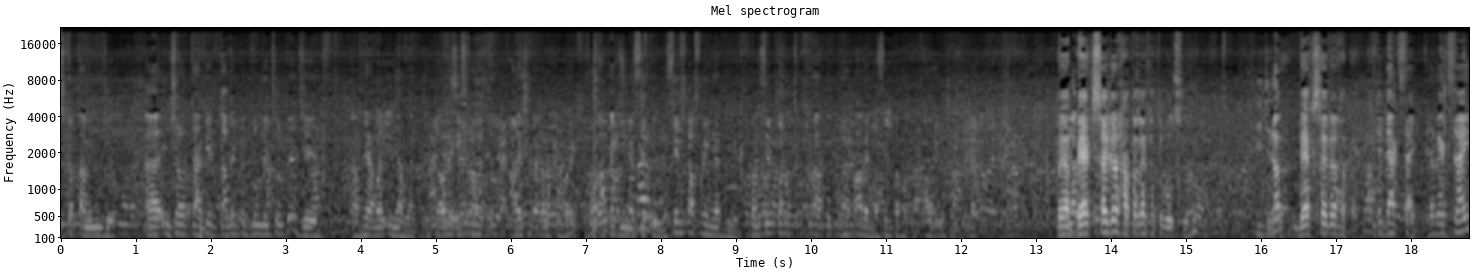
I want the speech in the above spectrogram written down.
স্টাফটা আমি নিজে আহ, ইনশাল্লাহ তাকে তাদেরকে বললেই চলবে যে আপনি আমার ইনার লাগবে। তাহলে এক্সট্রা হয়তো আড়াইশো টাকা লাগতে পারে। আপনাকে ইনার সেট করবে। সেম কাপড়ে ইনার দিবে কারণ সেম কাপড়টা আপনি কোথাও পাবেন না সেম কাপড়টা আমাদের ভাইয়া ব্যাক সাইডের হাতা দেখাতে বলছিল ব্যাক সাইডের হাতা। এই যে ব্যাক সাইড এটা ব্যাক সাইড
